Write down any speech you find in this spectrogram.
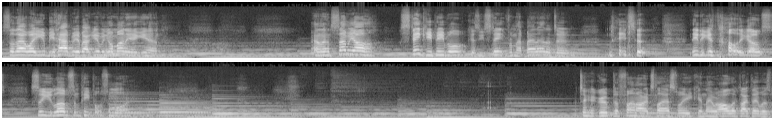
so that way you would be happy about giving your money again. And then some of y'all stinky people, because you stink from that bad attitude, need to need to get the Holy Ghost so you love some people some more. Took a group to Fun Arts last week, and they all looked like they was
